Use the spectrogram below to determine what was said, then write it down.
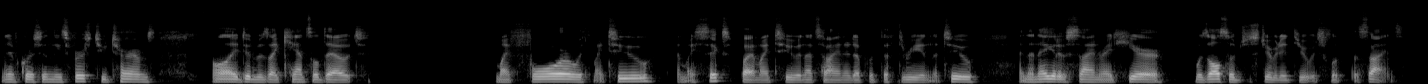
And of course in these first two terms all I did was I canceled out my 4 with my 2 and my 6 by my 2 and that's how I ended up with the 3 and the 2 and the negative sign right here was also distributed through which flipped the signs.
